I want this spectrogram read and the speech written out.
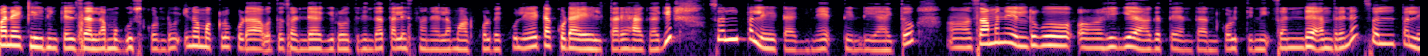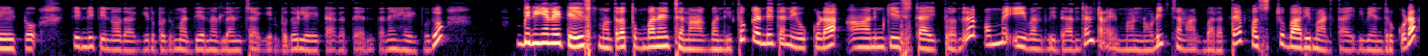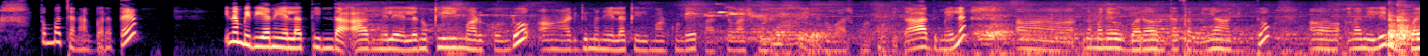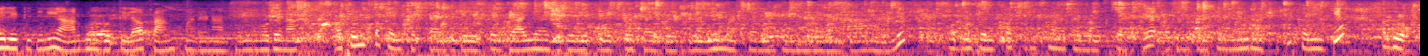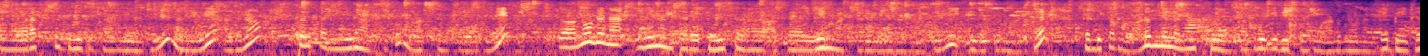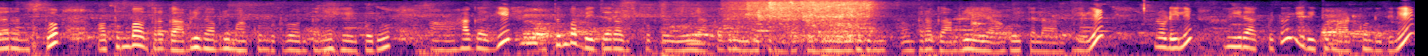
ಮನೆ ಕ್ಲೀನಿಂಗ್ ಕೆಲಸ ಎಲ್ಲ ಮುಗಿಸ್ಕೊಂಡು, ಇನ್ನು ಮಕ್ಕಳು ಕೂಡ ಅವತ್ತು ಸಂಡೇ ಆಗಿರೋದ್ರಿಂದ ತಲೆ ಸ್ನಾನ ಎಲ್ಲ ಮಾಡ್ಕೊಳ್ಬೇಕು. ಲೇಟಾಗಿ ಕೂಡ ಹೇಳ್ತಾರೆ ಹಾಗಾಗಿ ಸ್ವಲ್ಪ ಲೇಟಾಗಿಯೇ ತಿಂಡಿ ಆಯಿತು. ಸಾಮಾನ್ಯ ಎಲ್ರಿಗೂ ಹೀಗೆ ಆಗುತ್ತೆ ಅಂತ ಅಂದ್ಕೊಳ್ತೀನಿ ಸಂಡೇ ಅಂದ್ರೇ ಸ್ವಲ್ಪ ಲೇಟು. ತಿಂಡಿ ತಿನ್ನೋದಾಗಿರ್ಬೋದು, ಮಧ್ಯಾಹ್ನದ ಲಂಚ್ ಆಗಿರ್ಬೋದು, ಲೇಟ್ ಆಗುತ್ತೆ ಅಂತಲೇ ಹೇಳ್ಬೋದು. ಬಿರಿಯಾನಿ ಟೇಸ್ಟ್ ಮಾತ್ರ ತುಂಬಾ ಚೆನ್ನಾಗಿ ಬಂದಿತ್ತು. ಖಂಡಿತ ನೀವು ಕೂಡ ನಿಮಗೆ ಇಷ್ಟ ಆಯಿತು ಅಂದರೆ ಒಮ್ಮೆ ಈ ಒಂದು ವಿಧಾನದಲ್ಲಿ ಟ್ರೈ ಮಾಡಿ ನೋಡಿ ಚೆನ್ನಾಗಿ ಬರುತ್ತೆ. ಫಸ್ಟ್ ಬಾರಿ ಮಾಡ್ತಾ ಇದ್ದೀವಿ ಅಂದರೂ ಕೂಡ ತುಂಬ ಚೆನ್ನಾಗಿ ಬರುತ್ತೆ. ಇನ್ನು ಬಿರಿಯಾನಿ ಎಲ್ಲ ತಿಂದ ಆದಮೇಲೆ ಎಲ್ಲನೂ ಕ್ಲೀನ್ ಮಾಡಿಕೊಂಡು ಅಡುಗೆ ಮನೆ ಎಲ್ಲ ಕ್ಲೀನ್ ಮಾಡಿಕೊಂಡೆ, ಪಾತ್ರೆ ವಾಶ್ ಮಾಡಿಕೊಂಡು, ಎಲ್ಲನೂ ವಾಶ್ ಮಾಡ್ಕೊಂಡಿದ್ದ. ಆದಮೇಲೆ ನಮ್ಮ ಮನೆಯವ್ರು ಬರೋ ಅಂಥ ಸಮಯ ಆಗಿತ್ತು. ನಾನಿಲ್ಲಿ ಮೊಬೈಲ್ ಇಟ್ಟಿದ್ದೀನಿ, ಯಾರಿಗೂ ಗೊತ್ತಿಲ್ಲ. ಫ್ರಾಂಕ್ ಮಾಡೋಣ ಅಂತೇಳಿ ನೋಡೋಣ. ಸ್ವಲ್ಪ ಕೈ ಕಟ್ತಾ ಕೈ ಗಾಯ ಆಗಿದೆ ಕೈ ಕಟ್ತಾ ಇದೆ ಅಂದರೆ ಏನು ಮಾಡ್ತಾರೆ ಅಂತೇಳಿ ನೋಡೋಣ ಅಂತೇಳಿ ನಾನಲ್ಲಿ ಮೊದಲು ಸ್ವಲ್ಪ ಕುಂಕುಮ ತಂದು ಇಟ್ಕೊಳ್ತೆ ಅದನ್ನು ಸ್ವಲ್ಪ ನೀರು ಹಾಕಿಬಿಟ್ಟು ಕೈಗೆ ಅದು ರಕ್ತ ಕಾಣಲಿ ಅಂತೇಳಿ ನಾನಿಲ್ಲಿ ಅದನ್ನು ಸ್ವಲ್ಪ ನೀರು ಹಾಕ್ಬಿಟ್ಟು ಮಾಡ್ಕೊಳ್ತಾ ಇದ್ದೀನಿ. ನೋಡೋಣ ಏನಂತಾರೆ ಬೈತಾರ ಅಥವಾ ಏನು ಮಾಡ್ತಾರೆ ನೋಡೋಣ ಅಂತೇಳಿ ಈ ರೀತಿ ಮಾಡಿದೆ ಖಂಡಿತ ಮಾಡಿದ್ಮೇಲೆ ಅನ್ನಿಸ್ತು. ಯಾಕಾದರೂ ಈ ರೀತಿ ಮಾಡಿದ್ನೋ ನನಗೆ ಬೇಜಾರು ಅನ್ನಿಸ್ತು. ತುಂಬ ಒಂಥರ ಗಾಬರಿ ಗಾಬರಿ ಮಾಡ್ಕೊಂಡ್ಬಿಟ್ರು ಅಂತಲೇ ಹೇಳ್ಬೋದು. ಹಾಗಾಗಿ ತುಂಬ ಬೇಜಾರು ಅನಿಸ್ಬಿಟ್ಟು ಯಾಕಾದರೂ ಈ ರೀತಿ ಮಾಡೋಕ್ಕೆ ಒಂಥರ ಗಾಬರಿ ಆಗೋಯ್ತಲ್ಲ ಅಂಥೇಳಿ ನೋಡಿ ಇಲ್ಲಿ ನೀರು ಹಾಕ್ಬಿಟ್ಟು ಈ ರೀತಿ ಮಾಡ್ಕೊಂಡಿದ್ದೀನಿ.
